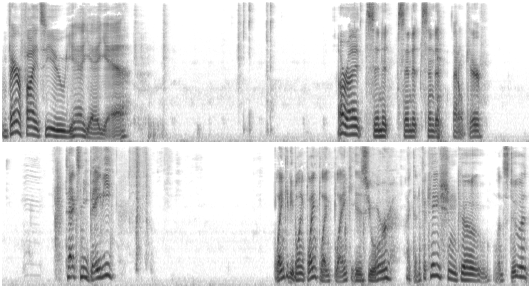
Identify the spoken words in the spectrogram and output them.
Verify it's you. Yeah, yeah, yeah. Alright, send it, send it, send it. I don't care. Text me, baby! Blankety blank blank blank blank is your identification code. Let's do it.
